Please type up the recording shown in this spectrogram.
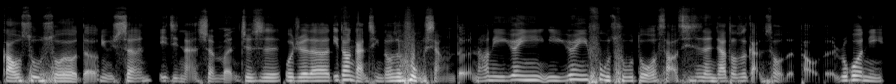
告诉所有的女生以及男生们，就是我觉得一段感情都是互相的，然后你愿意你愿意付出多少，其实人家都是感受得到的。如果你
